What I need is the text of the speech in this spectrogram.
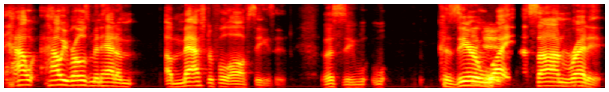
How Howie Roseman had a a masterful offseason. Let's see. Kyzir White, Haason Reddick,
